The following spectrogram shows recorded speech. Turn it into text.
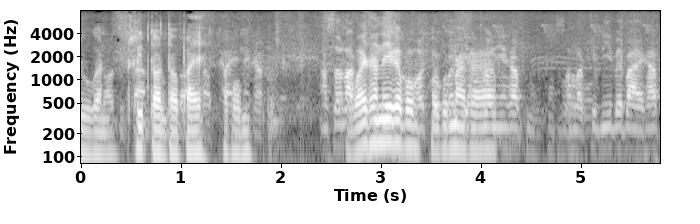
ดูกันคลิปตอนต่อไปครับผม เอาสำหรับไว้เท่านี้ครับผมจขอบคุณมากครับเพียงเท่นี้ครับสำหรับคลิปนี้บ๊ายบายครับ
